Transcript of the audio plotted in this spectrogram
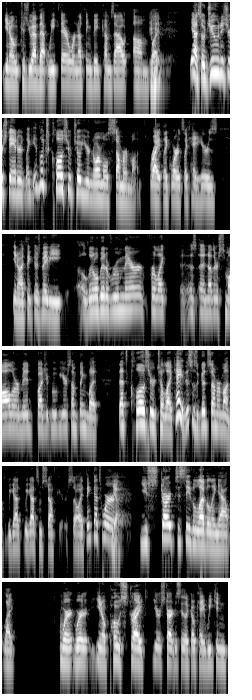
You know, because you have that week there where nothing big comes out. Um, but yeah, so June is your standard. Like it looks closer to your normal summer month, right? Like where it's like, hey, here's, you know, I think there's maybe a little bit of room there for like a- another small or mid budget movie or something, but that's closer to like, hey, this is a good summer month. We got we got some stuff here. So I think that's where yeah, you start to see the leveling out like where where you know post strike you're starting to see like okay we can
